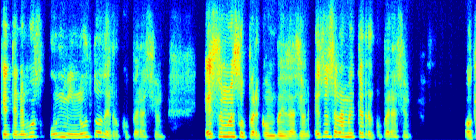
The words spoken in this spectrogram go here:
que tenemos un minuto de recuperación. Eso no es supercompensación, eso es solamente recuperación. Ok.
